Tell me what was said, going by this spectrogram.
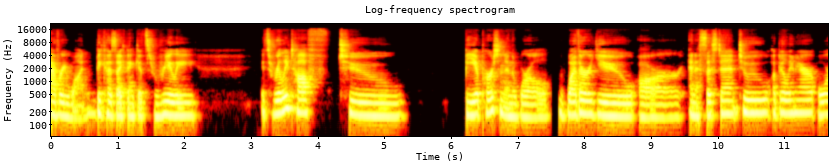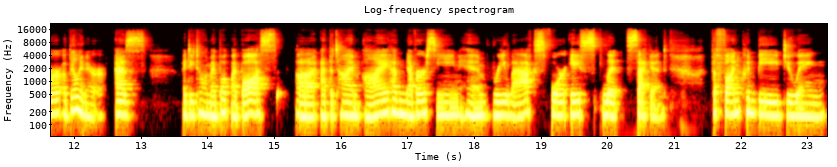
everyone because I think it's really it's really tough to be a person in the world whether you are an assistant to a billionaire or a billionaire as I detail in my book my boss uh, at the time I have never seen him relax for a split second the fund could be doing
